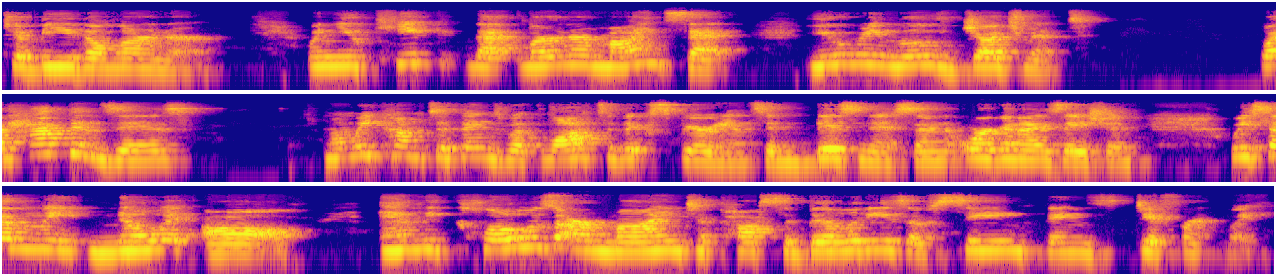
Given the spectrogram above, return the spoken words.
to be the learner. When you keep that learner mindset, you remove judgment. What happens is when we come to things with lots of experience in business and organization, we suddenly know it all and we close our mind to possibilities of seeing things differently.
